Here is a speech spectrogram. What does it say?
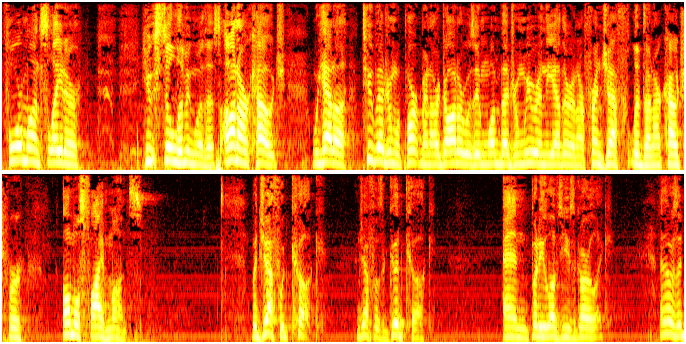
Four months later, he was still living with us on our couch. We had a two bedroom apartment. Our daughter was in one bedroom, we were in the other, and our friend Jeff lived on our couch for almost five months. But Jeff would cook. and Jeff was a good cook, and but he loved to use garlic. And there was a,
